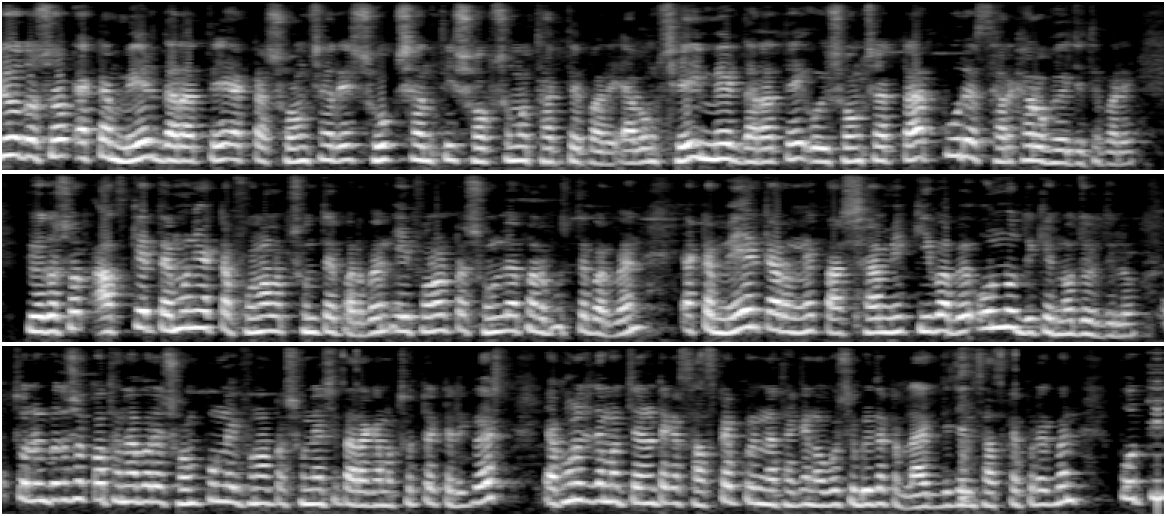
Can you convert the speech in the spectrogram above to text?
প্রিয় দর্শক, একটা মেয়ের দ্বারাতে একটা সংসারে সুখ, শান্তি সবসময় থাকতে পারে এবং সেই মেয়ের দ্বারাতে ওই সংসারটা পুরো সারখারও হয়ে যেতে পারে। প্রিয় দর্শক, আজকে তেমনই একটা ফোনালাপ শুনতে পারবেন। এই ফোনালাপটা শুনলে আপনারা বুঝতে পারবেন একটা মেয়ের কারণে তার স্বামী কীভাবে অন্যদিকে নজর দিল। চলুন প্রিয় দর্শক, কথা না বলে সম্পূর্ণ এই ফোনালাপটা শুনে আসি। তার আগে আমার ছোট্ট একটা রিকোয়েস্ট এখনও যদি আমার চ্যানেলটাকে সাবস্ক্রাইব করে না থাকেন, অবশ্যই ভিডিওতে একটা লাইক দিয়ে সাবস্ক্রাইব করে রাখবেন প্রতি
